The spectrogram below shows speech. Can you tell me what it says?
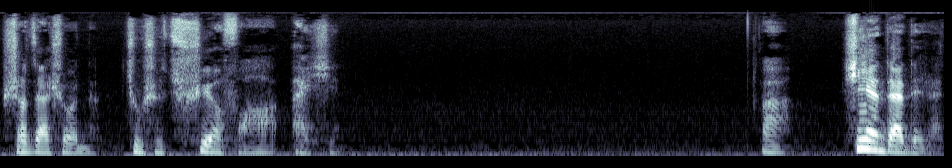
实在说呢，就是缺乏爱心。啊，现代的人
